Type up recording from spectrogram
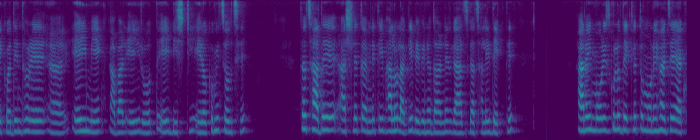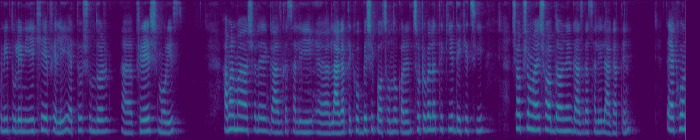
এই কদিন ধরে এই মেঘ, আবার এই রোদ, এই বৃষ্টি, এরকমই চলছে। তো ছাদে আসলে তো এমনিতেই ভালো লাগে বিভিন্ন ধরনের গাছগাছালি দেখতে। আর এই মরিচগুলো দেখলে তো মনে হয় যে এখনই তুলে নিয়ে খেয়ে ফেলি, এত সুন্দর ফ্রেশ মরিচ। আমার মা আসলে গাছগাছালি লাগাতে খুব বেশি পছন্দ করেন। ছোটোবেলা থেকেই দেখেছি, সব সময় সব ধরনের গাছগাছালি লাগাতেন। তো এখন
